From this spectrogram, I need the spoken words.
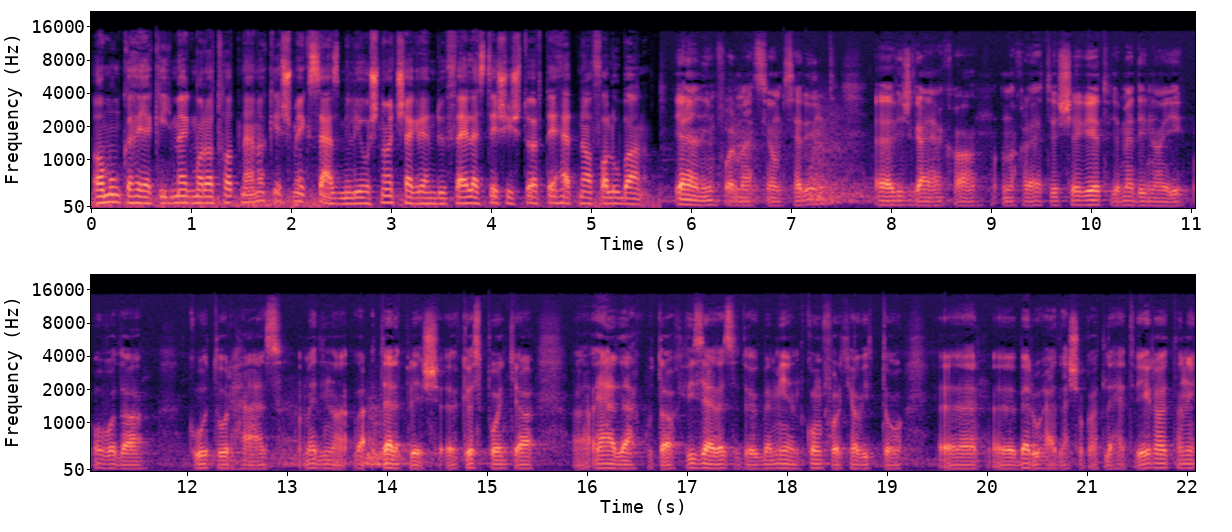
a munkahelyek így megmaradhatnának, és még 100 milliós nagyságrendű fejlesztés is történhetne a faluban. Jelen információm szerint eh, vizsgálják a, annak a lehetőségét, hogy a medinai óvoda kultúrház, a Medina település központja, a járdákutak, vizelvezetőkben milyen komfortjavító beruházásokat lehet végrehajtani,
